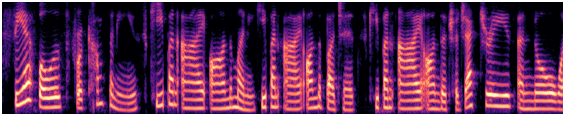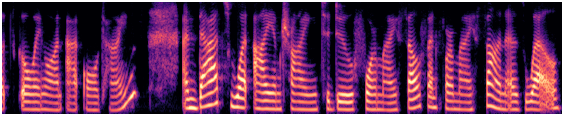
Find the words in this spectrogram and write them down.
CFOs for companies keep an eye on the money, keep an eye on the budgets, keep an eye on the trajectories, and know what's going on at all times. And that's what I am trying to do for myself and for my son as well.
